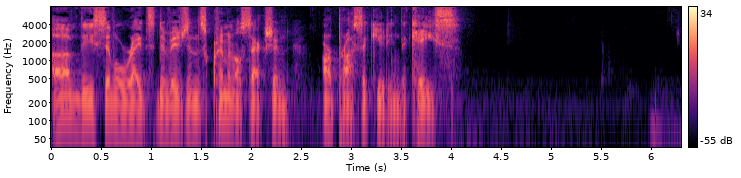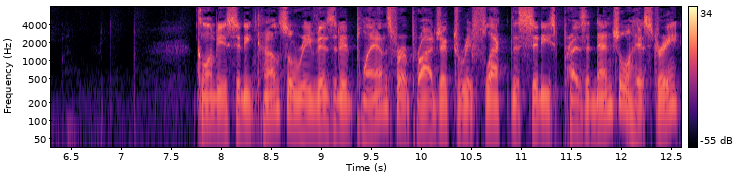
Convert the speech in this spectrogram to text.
of the Civil Rights Division's criminal section are prosecuting the case. Columbia City Council revisited plans for a project to reflect the city's presidential history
